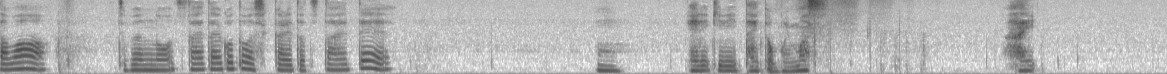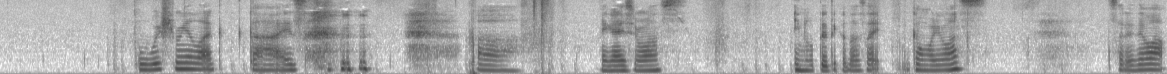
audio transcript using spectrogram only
うんでも明日は自分の伝えたいことをしっかりと伝えてうんやりきりたいと思います。はい。Wish me luck guys. ああお願いします。祈っててください。頑張ります。それでは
